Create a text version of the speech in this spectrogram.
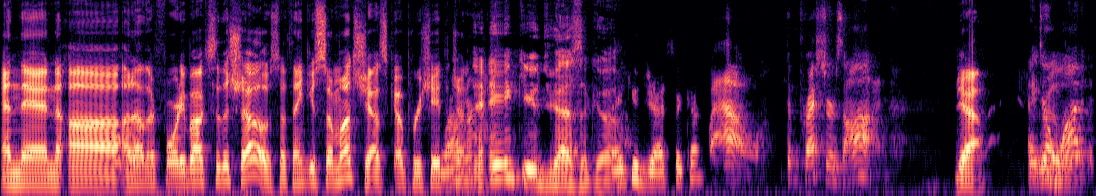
And then uh, another 40 bucks to the show. So thank you so much, Jessica. Appreciate the generosity. Thank you, Jessica. Thank you, Jessica. Wow, the pressure's on. Yeah. I don't Really? want it.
